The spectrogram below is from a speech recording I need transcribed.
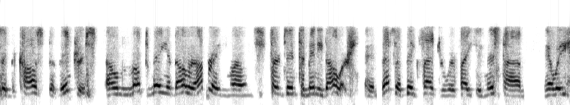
in the cost of interest on multi-million dollar operating loans turns into many dollars. And that's a big factor we're facing this time. You know, we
